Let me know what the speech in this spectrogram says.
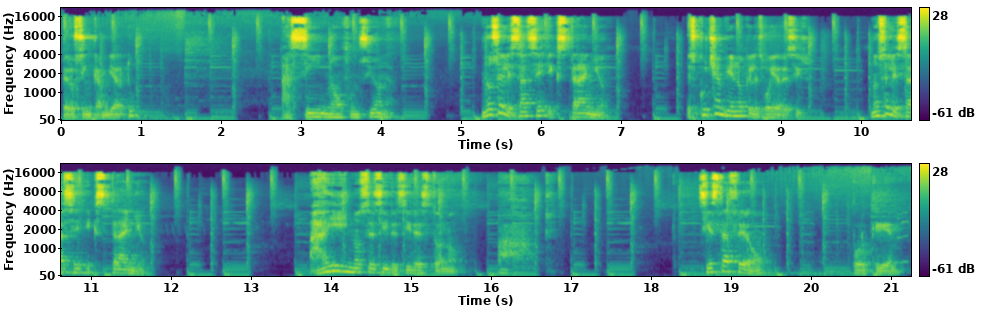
Pero sin cambiar tú. Así no funciona. ¿No se les hace extraño Escuchen bien lo que les voy a decir. ¿No se les hace extraño? Ay, no sé si decir esto o no. Si está feo porque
